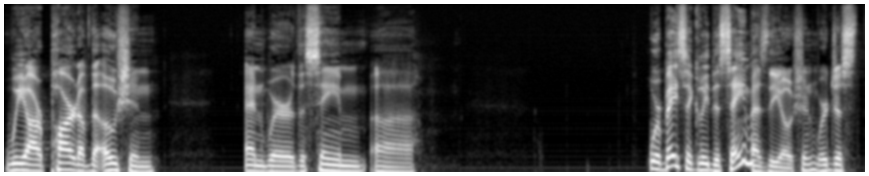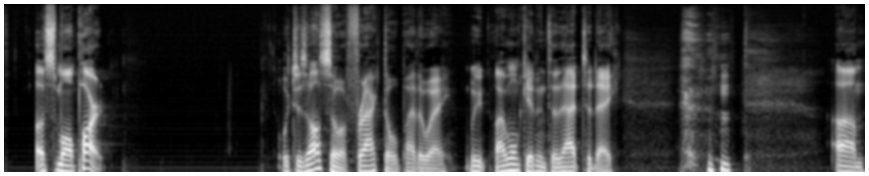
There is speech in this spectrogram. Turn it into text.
we are part of the ocean and we're the same uh we're basically the same as the ocean. We're just a small part, which is also a fractal, by the way. We I won't get into that today. um,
